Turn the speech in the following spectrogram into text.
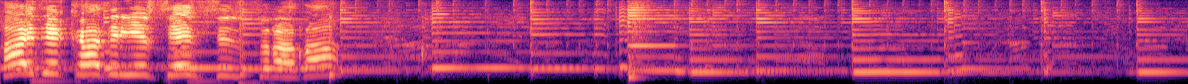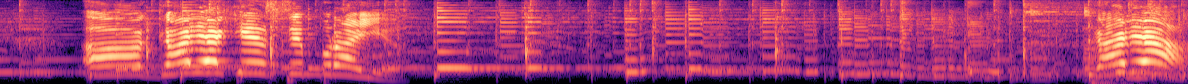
Haydi Kadriye sensin sırada. Aa, Galya gelsin burayı. Galya.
